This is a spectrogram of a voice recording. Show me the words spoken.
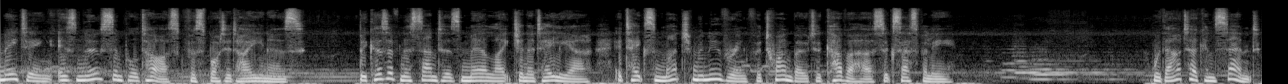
Mating is no simple task for spotted hyenas. Because of Nasanta's male-like genitalia, it takes much maneuvering for Twambo to cover her successfully. Without her consent,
